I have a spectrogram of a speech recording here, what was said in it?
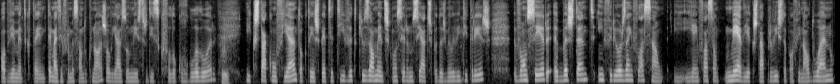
obviamente, que tem, tem mais informação do que nós. Aliás, o ministro disse que falou com o regulador uhum. e que está confiante ou que tem a expectativa de que os aumentos que vão ser anunciados para 2023 vão ser bastante inferiores à inflação. E, e a inflação média que está prevista para o final do ano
